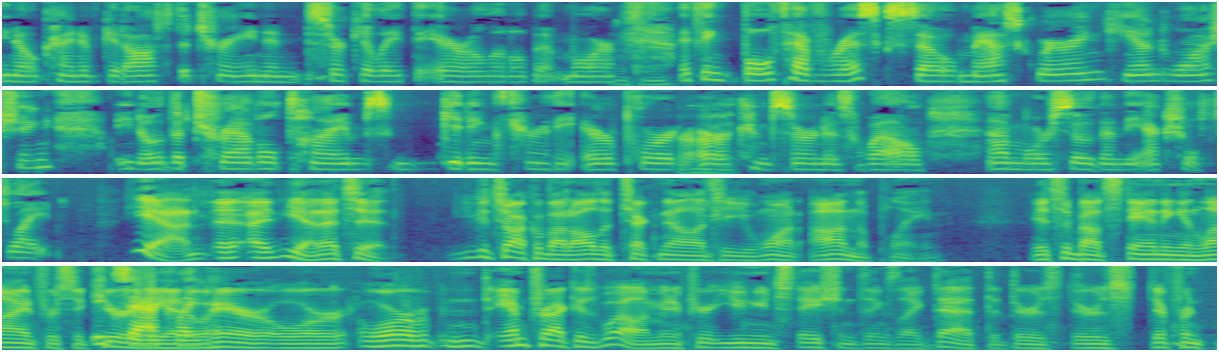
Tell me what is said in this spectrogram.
you know, kind of get off the train and circulate the air a little bit more. Mm-hmm. I think both have risks. So mask wearing, hand washing, you know, the travel times getting through the airport right. are a concern as well, uh, more so than the actual flight. Yeah, uh, yeah, that's it. You could talk about all the technology you want on the plane it's about standing in line for security exactly. at O'Hare or or Amtrak as well. I mean, if you're at Union Station, things like that, that there's there's different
